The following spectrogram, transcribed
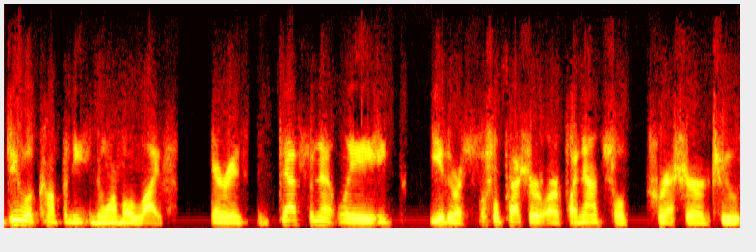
do accompany normal life. There is definitely either a social pressure or a financial pressure to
